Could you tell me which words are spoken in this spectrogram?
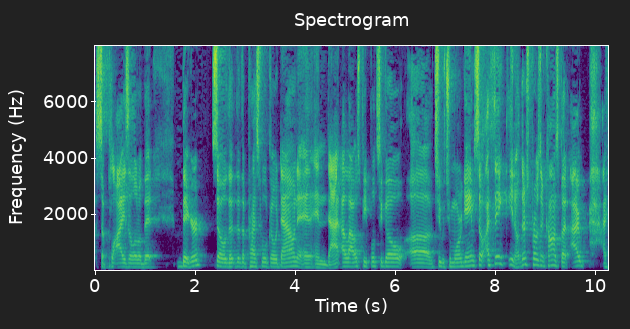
supply is a little bit bigger, so the, the the price will go down, and and that allows people to go uh, to to more games. So I think you know there's pros and cons, but I I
